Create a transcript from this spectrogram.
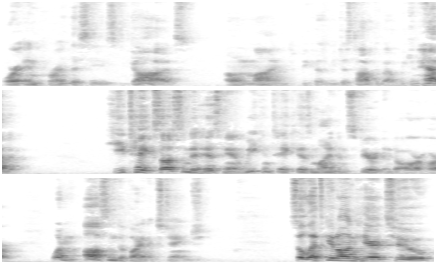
or in parentheses, God's own mind, because we just talked about it. we can have it. He takes us into his hand. We can take his mind and spirit into our heart. What an awesome divine exchange. So let's get on here to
